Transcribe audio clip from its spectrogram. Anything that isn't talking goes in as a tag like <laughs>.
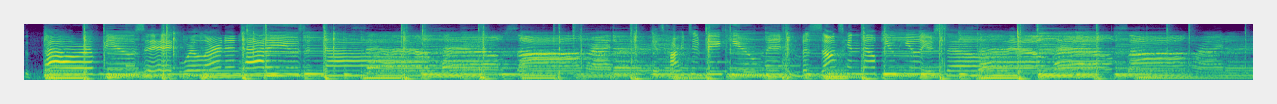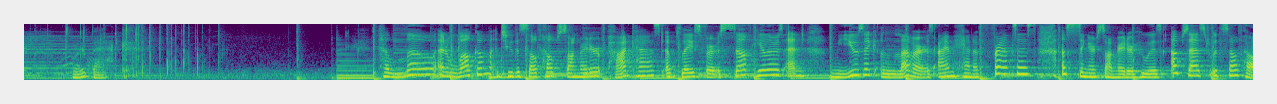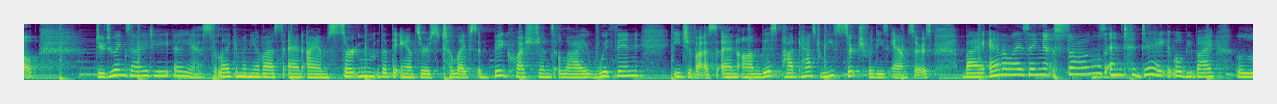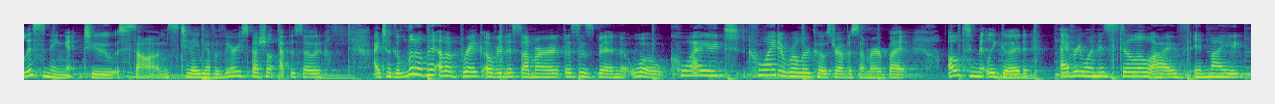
The power Hello, and welcome to the Self Help Songwriter Podcast, a place for self healers and music lovers. I'm Hannah Francis, a singer songwriter who is obsessed with self help due to anxiety, uh, yes, like many of us, and I am certain that the answers to life's big questions lie within each of us. And on this podcast, we search for these answers by analyzing songs, and today it will be by listening to songs. Today we have a very special episode. I took a little bit of a break over this summer. This has been, whoa, quite, quite a roller coaster of a summer, but ultimately good. Everyone is still alive in my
